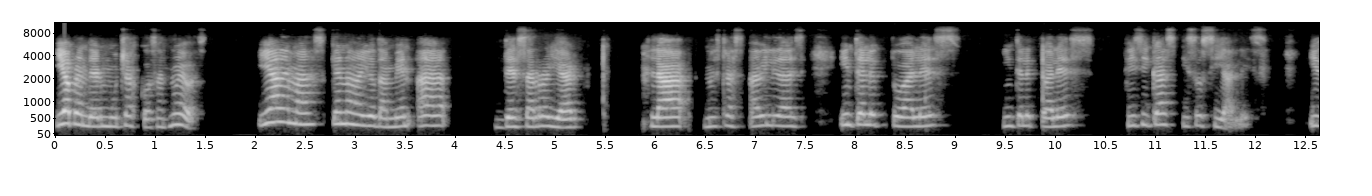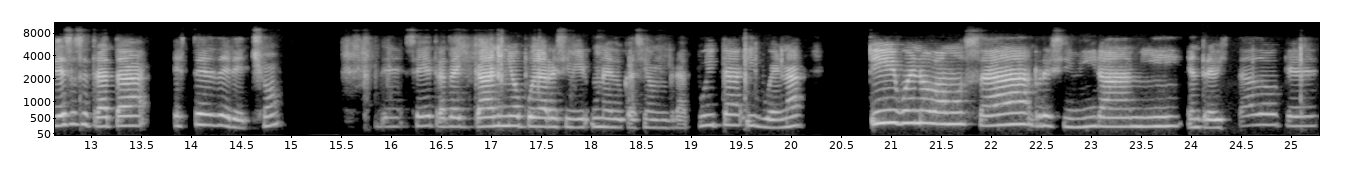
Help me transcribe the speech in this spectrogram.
y aprender muchas cosas nuevas. Y además que nos ayuda también a desarrollar nuestras habilidades intelectuales, intelectuales, físicas y sociales. Y de eso se trata este derecho. se trata de que cada niño pueda recibir una educación gratuita y buena. Y bueno, vamos a recibir a mi entrevistado que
